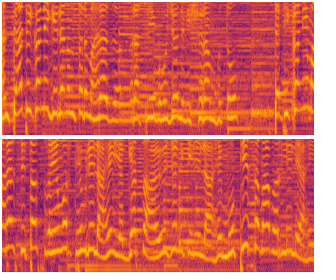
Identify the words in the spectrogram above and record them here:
आणि त्या ठिकाणी गेल्यानंतर महाराज रात्री भोजन विश्राम होतो. त्या ठिकाणी महाराज सीता स्वयंवर ठेवलेला आहे यज्ञाचं आयोजन केलेलं आहे मोठी सभा भरलेली आहे.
